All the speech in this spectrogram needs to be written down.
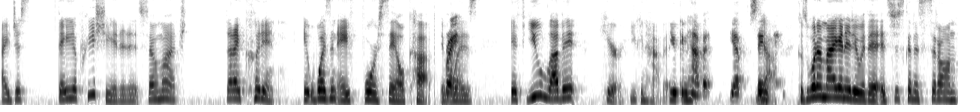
I just they appreciated it so much that I couldn't. It wasn't a for sale cup. It Right. was if you love it, here you can have it. you can have it yep same yeah. Because what am I gonna do with it? It's just gonna sit on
